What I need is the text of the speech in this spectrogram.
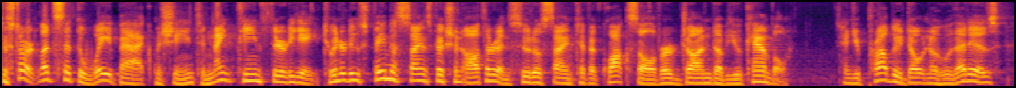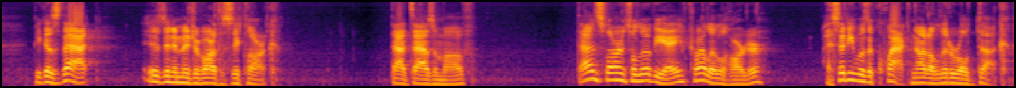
To start, let's set the Wayback Machine to 1938 to introduce famous science fiction author and pseudoscientific quack solver John W. Campbell. And you probably don't know who that is, because that is an image of Arthur C. Clarke. That's Asimov. That's Laurence Olivier. Try a little harder. I said he was a quack, not a literal duck.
